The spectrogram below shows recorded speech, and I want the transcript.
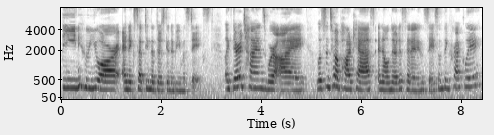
being who you are and accepting that there's going to be mistakes. Like there are times where I listen to a podcast and I'll notice that I didn't say something correctly,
